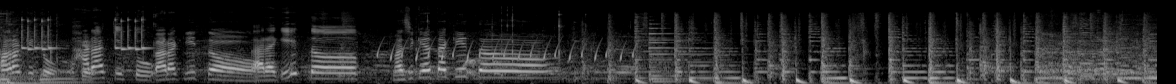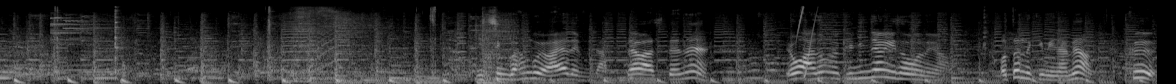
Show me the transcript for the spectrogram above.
바라키또. 바라키또. 바라키또. 바라키또. 맛있겠다 키또. 이 친구 한국에 와야 됩니다. 제가 봤을 때는 이거 안 오면 굉장히 서운해요. 어떤 느낌이냐면 그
